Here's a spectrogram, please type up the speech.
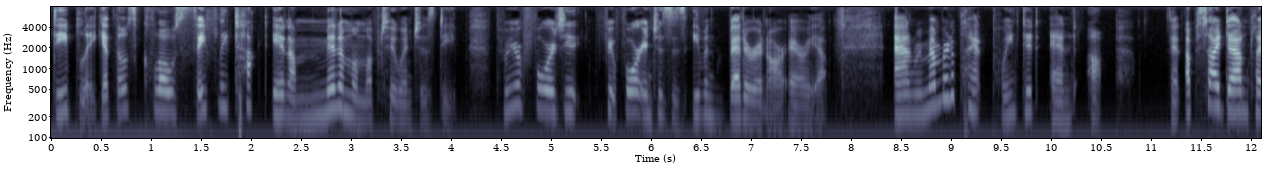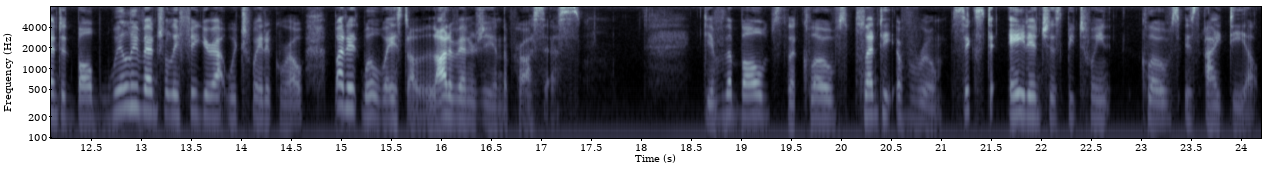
deeply. Get those cloves safely tucked in a minimum of two inches deep. Three or four, four inches is even better in our area. And remember to plant pointed end up. An upside down planted bulb will eventually figure out which way to grow, but it will waste a lot of energy in the process. Give the bulbs, the cloves, plenty of room. Six to eight inches between cloves is ideal.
